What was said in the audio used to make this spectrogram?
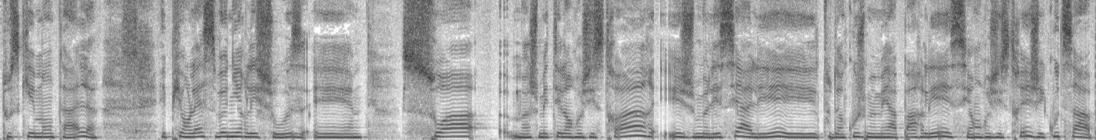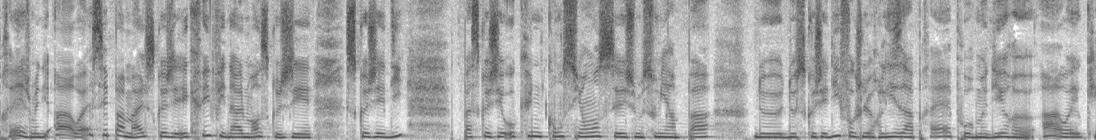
tout ce qui est mental, et puis on laisse venir les choses. Et soit moi, je mettais l'enregistreur et je me laissais aller et tout d'un coup je me mets à parler et c'est enregistré, j'écoute ça après et je me dis ah ouais c'est pas mal ce que j'ai écrit finalement, ce que j'ai ce que j'ai dit. Parce que j'ai aucune conscience et je me souviens pas de, de ce que j'ai dit, il faut que je le relise après pour me dire euh, ah ouais ok.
